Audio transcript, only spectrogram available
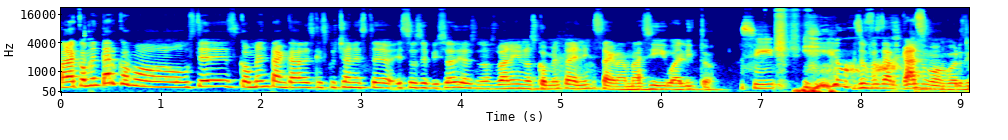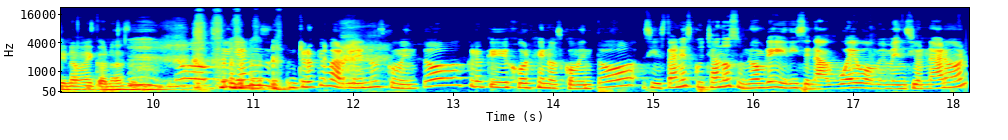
Para comentar como ustedes comentan cada vez que escuchan este, estos episodios, nos van y nos comentan en Instagram así igualito. Sí. Eso fue sarcasmo por si no me conocen. No, pero ya nos, creo que Marlene nos comentó, creo que Jorge nos comentó. Si están escuchando su nombre y dicen a huevo, me mencionaron,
